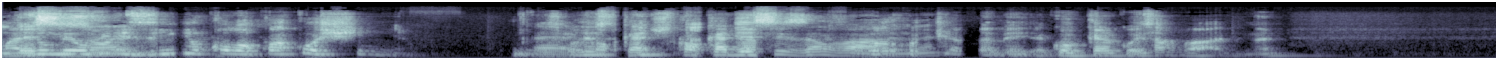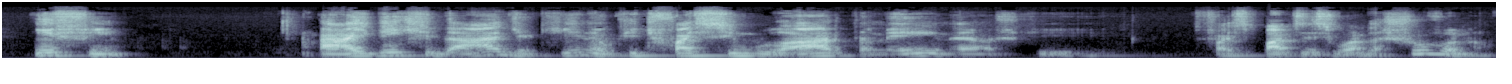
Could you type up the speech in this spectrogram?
mas decisões... o meu vizinho colocou a coxinha. É, qualquer, qualquer decisão vale. Né? Qualquer coisa vale, né? Enfim, a identidade aqui, né, o que te faz singular também, né? Acho que faz parte desse guarda-chuva ou não?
